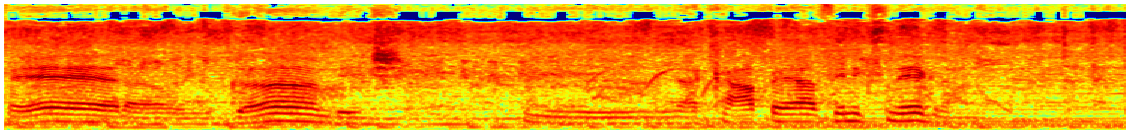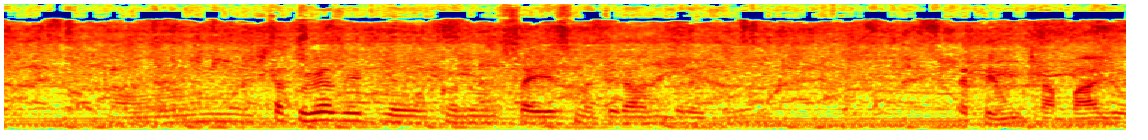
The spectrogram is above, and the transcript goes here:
Fera, o Gambit e a capa é a Fênix Negra. Tá curioso aí quando sair esse material no Brasil. É, tem um trabalho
